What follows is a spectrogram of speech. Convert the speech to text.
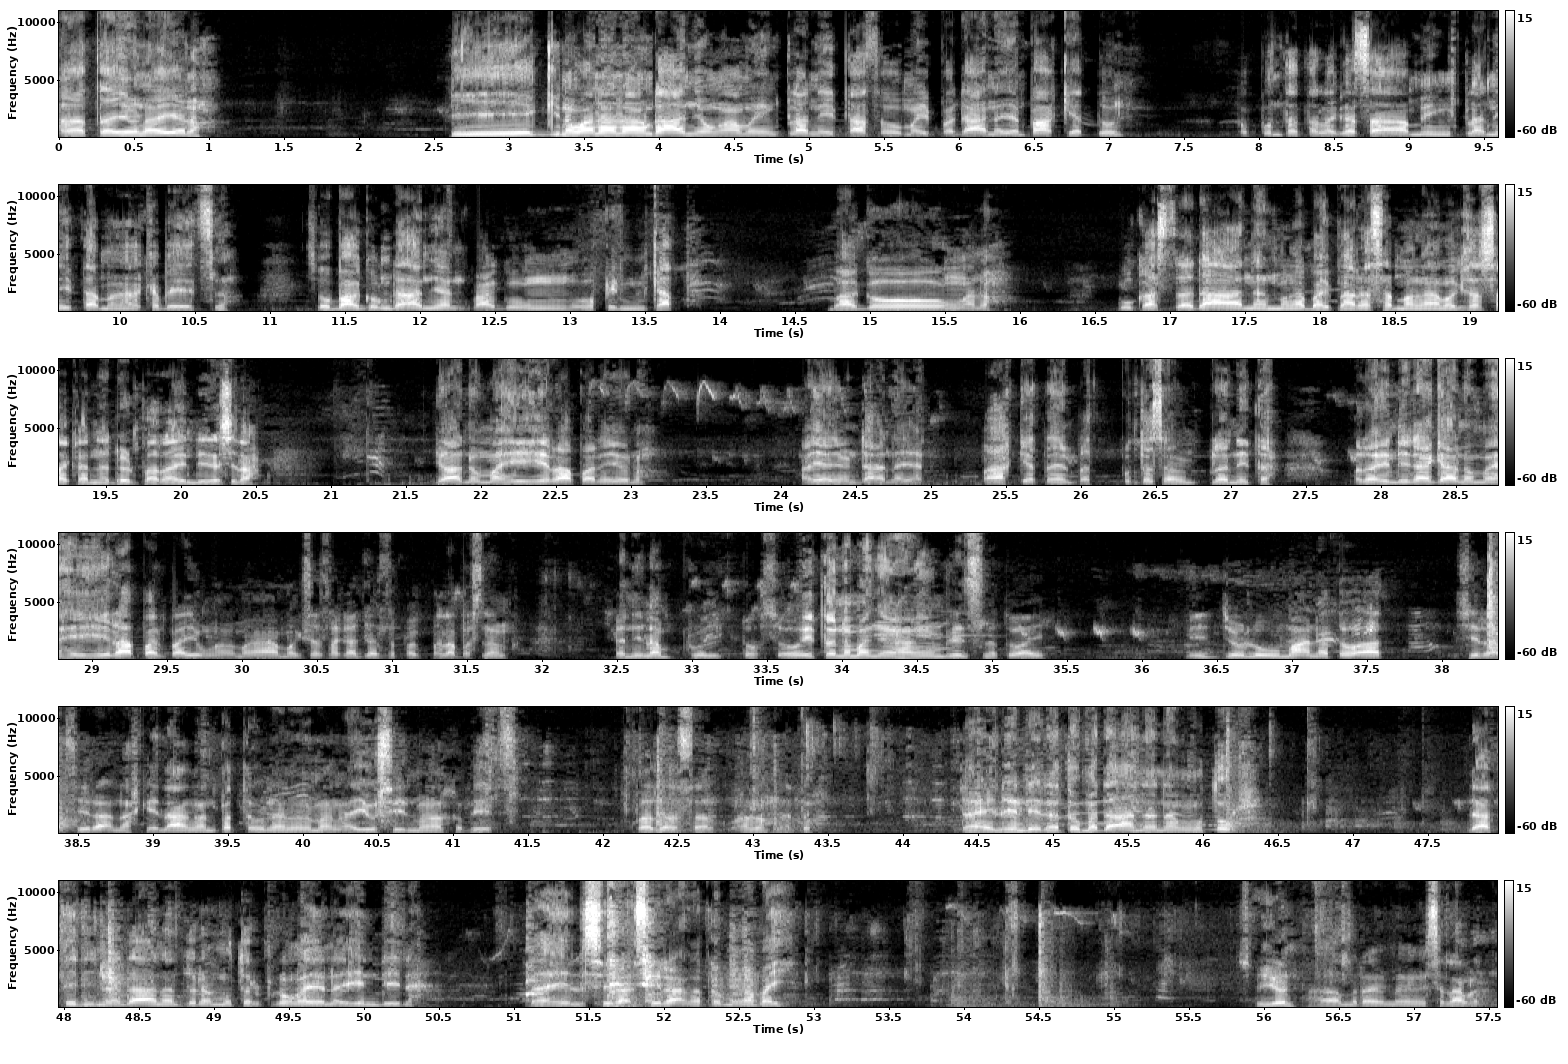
At ayun ay ano. Di, ginawa na ng daan yung aming planeta so may padaan na yan paakyat doon. Papunta talaga sa aming planeta mga kabets. No? So bagong daan yan, bagong open cut. Bagong ano, bukas na daanan mga bay para sa mga magsasaka na doon para hindi na sila gaano mahihirapan na yun. No? Ayan yung daan na yan. Paakyat na yan papunta sa aming planeta. Para hindi na gaano mahihirapan pa yung uh, mga magsasaka dyan sa pagpalabas ng kanilang proyekto. So ito naman yung hanging bridge na to ay medyo luma na to at sira-sira na. Kailangan pa to na namang ayusin mga kabits para sa ano na to. Dahil hindi na to madaanan ng motor. Dati dinadaanan to ng motor pero ngayon ay hindi na. Dahil sira-sira na to mga bay. So yun, ah, maraming maraming salamat.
